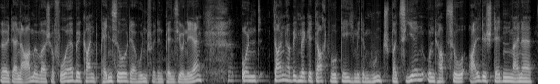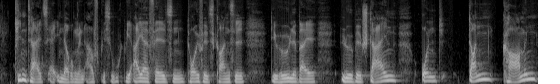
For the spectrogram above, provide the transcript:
Äh, der Name war schon vorher bekannt, Penso, der Hund für den Pensionär. Und dann habe ich mir gedacht, wo gehe ich mit dem Hund spazieren und habe so alte Städten meiner Kindheitserinnerungen aufgesucht, wie Eierfelsen, Teufelskanzel, die Höhle bei Löbelstein. Und dann kamen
